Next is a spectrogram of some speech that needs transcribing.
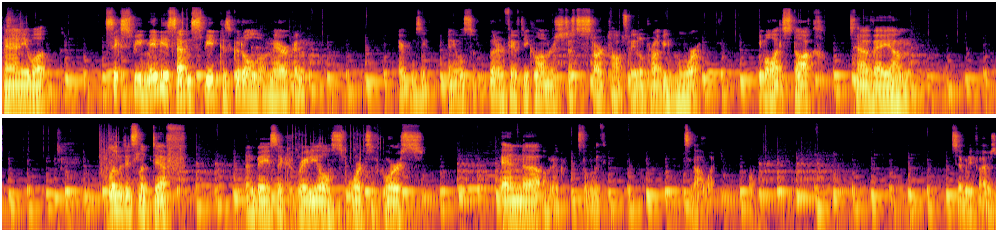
manual, six speed, maybe a seven speed, because good old American. Americans need manuals, 250 kilometers just to start. Top speed will probably be more. Keep all that stock. Let's have a um, limited slip diff, and basic radial sports, of course. And uh, I'm gonna increase the width. It's not white. 75 is.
